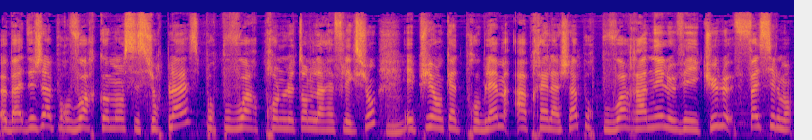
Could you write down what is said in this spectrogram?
Euh, bah, déjà pour voir comment c'est sur place, pour pouvoir prendre le temps de la réflexion. Mhm. Et puis en cas de problème, après l'achat, pour pouvoir ramener le véhicule facilement.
